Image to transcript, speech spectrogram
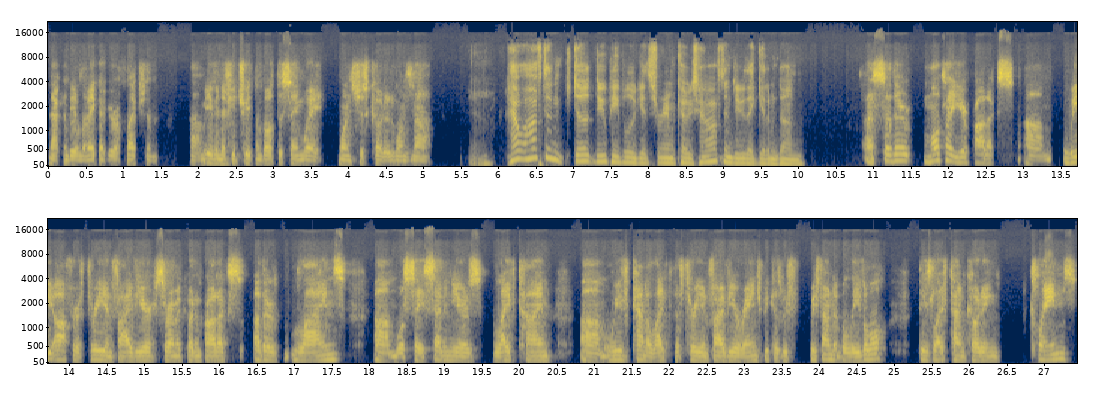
not going to be able to make out your reflection, um, even if you treat them both the same way. One's just coated, one's not. Yeah. How often do, do people who get ceramic coatings, how often do they get them done? Uh, so they're multi-year products. Um, we offer three and five-year ceramic coating products. Other lines um, will say seven years, lifetime. Um, we've kind of liked the three and five-year range because we we found it believable. These lifetime coating claims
